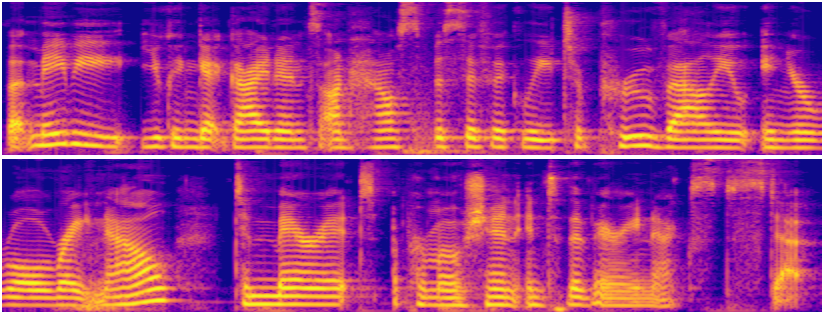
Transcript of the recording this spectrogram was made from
but maybe you can get guidance on how specifically to prove value in your role right now to merit a promotion into the very next step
